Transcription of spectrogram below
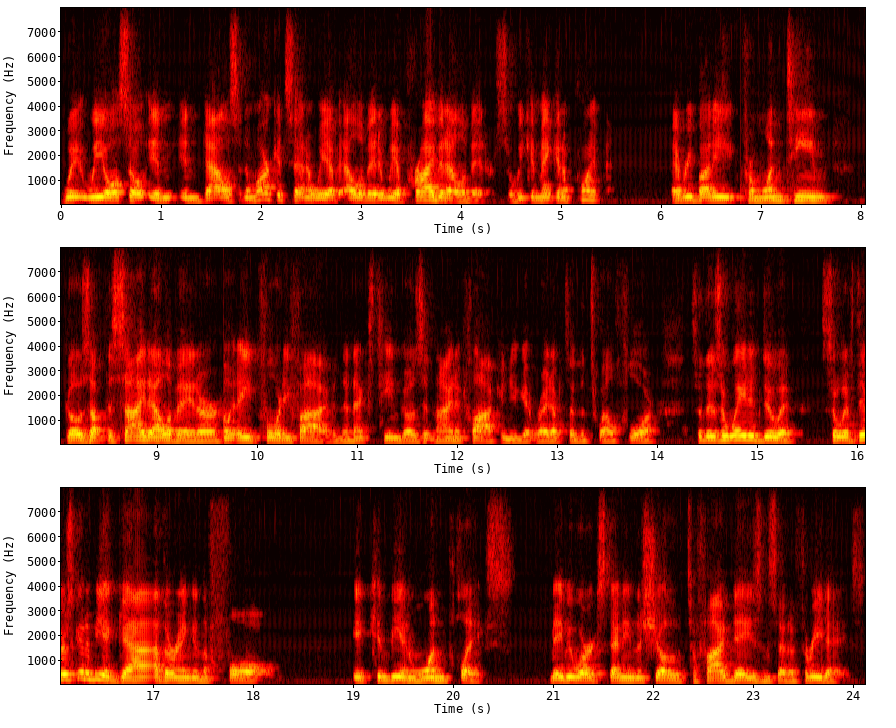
We, we also in, in Dallas in the market center, we have elevator, we have private elevators. So we can make an appointment. Everybody from one team goes up the side elevator at 8:45, and the next team goes at nine o'clock, and you get right up to the 12th floor. So there's a way to do it. So if there's going to be a gathering in the fall, it can be in one place. Maybe we're extending the show to five days instead of three days.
